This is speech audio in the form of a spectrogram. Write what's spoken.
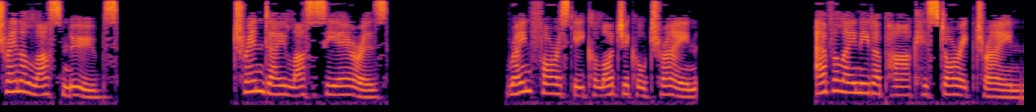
Tren a las Nubes Tren de las Sierras. Rainforest Ecological Train. Avellaneda Park Historic Train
